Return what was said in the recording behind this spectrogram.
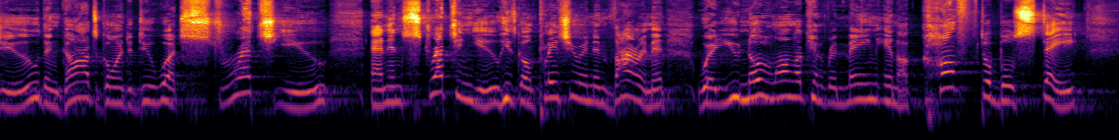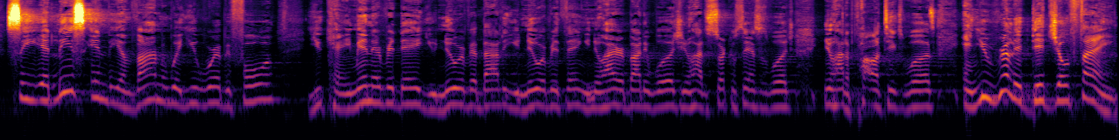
you, then God's going to do what? Stretch you. And in stretching you, He's going to place you in an environment where you no longer can remain in a comfortable state. See, at least in the environment where you were before, you came in every day, you knew everybody, you knew everything, you knew how everybody was, you knew how the circumstances was, you knew how the politics was, and you really did your thing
